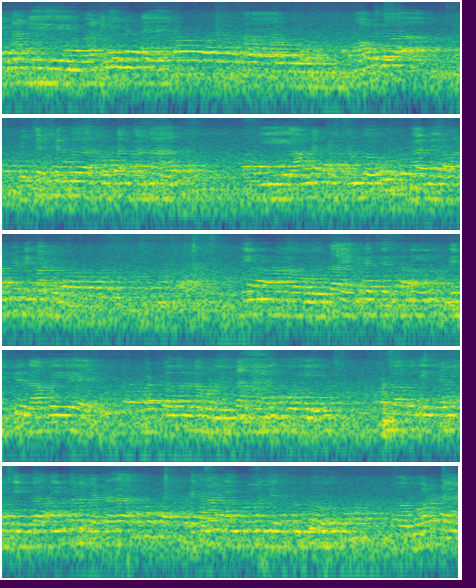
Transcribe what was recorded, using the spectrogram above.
ఇట్లాంటి వాటికి ఏంటంటే మామూలుగా ప్రత్యక్షంగా చూడటం కన్నా ఈ ఆన్లైన్ సిస్టంలో దాన్ని పర్మనెంట్ రికార్డు ఉంటుంది దీన్ని మనం ఇంకా ఎంకరేజ్ చేసుకుని నెక్స్ట్ రాబోయే పరిశోధనలో మనం ఇంకా ముందుకు పోయి ఇంకా కొద్దిగా శ్రమించి ఇంకా దీనికన్నా బెటర్గా టెక్నాలజీ ఇంప్రూవ్మెంట్ చేసుకుంటూ మోడర్న్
